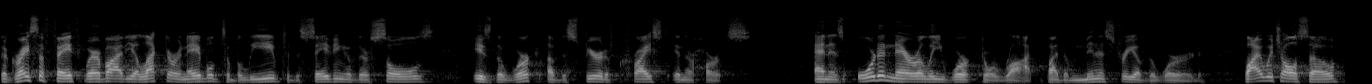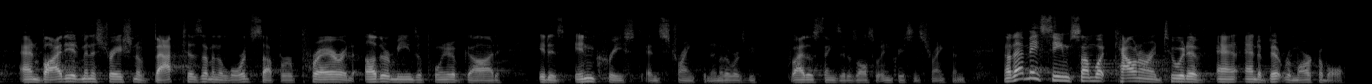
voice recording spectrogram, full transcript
The grace of faith, whereby the elect are enabled to believe to the saving of their souls is the work of the Spirit of Christ in their hearts and is ordinarily worked or wrought by the ministry of the word, by which also, and by the administration of baptism and the Lord's Supper, prayer, and other means appointed of God, it is increased and strengthened. In other words, by those things, it is also increased and strengthened. Now, that may seem somewhat counterintuitive and, and a bit remarkable.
